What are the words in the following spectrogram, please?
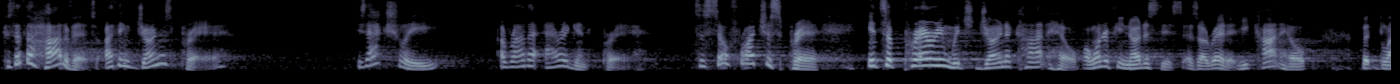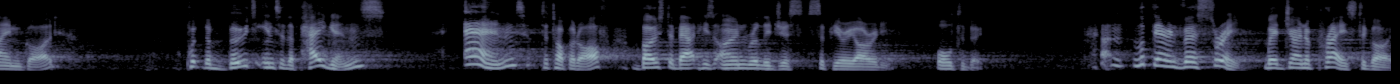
Because at the heart of it, I think Jonah's prayer is actually a rather arrogant prayer. It's a self righteous prayer. It's a prayer in which Jonah can't help. I wonder if you noticed this as I read it. He can't help but blame God, put the boot into the pagans, and, to top it off, boast about his own religious superiority, all to boot. Uh, look there in verse 3, where Jonah prays to God,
